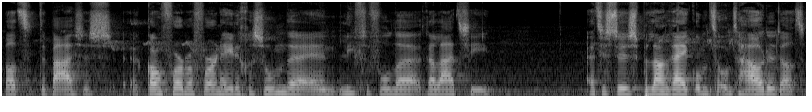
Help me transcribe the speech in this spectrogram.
Wat de basis eh, kan vormen voor een hele gezonde en liefdevolle relatie. Het is dus belangrijk om te onthouden dat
